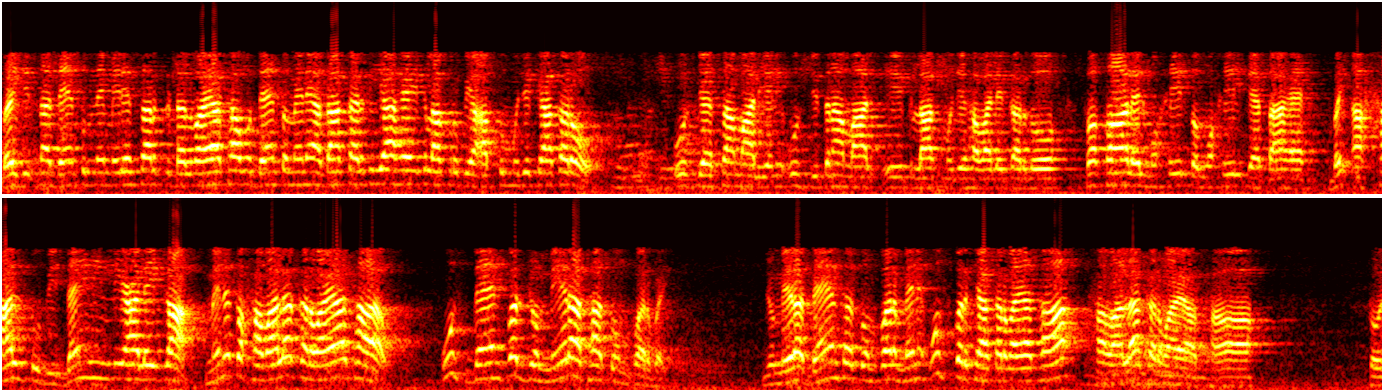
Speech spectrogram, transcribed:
بھائی جتنا دین تم نے میرے سر ڈلوایا تھا، وہ دین تو میں نے ادا کر دیا ہے ایک لاکھ روپیہ، اب تم مجھے کیا کرو؟ اس جیسا مال یعنی اس جتنا مال ایک لاکھ مجھے حوالے کر دو۔ فقال المحیل، تو محیل کہتا ہے بھائی احل تو بھی دین کا میں نے تو حوالہ کروایا تھا اس دین پر جو میرا تھا تم پر بھائی جو میرا دین تھا تم پر، میں نے اس پر کیا کروایا تھا؟ حوالہ کروایا تھا۔ تو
